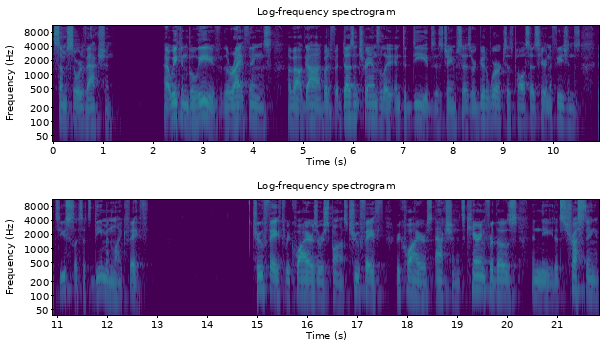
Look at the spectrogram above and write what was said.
some sort of action. That we can believe the right things about God, but if it doesn't translate into deeds, as James says, or good works, as Paul says here in Ephesians, it's useless. It's demon like faith. True faith requires a response. True faith requires action. It's caring for those in need. It's trusting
